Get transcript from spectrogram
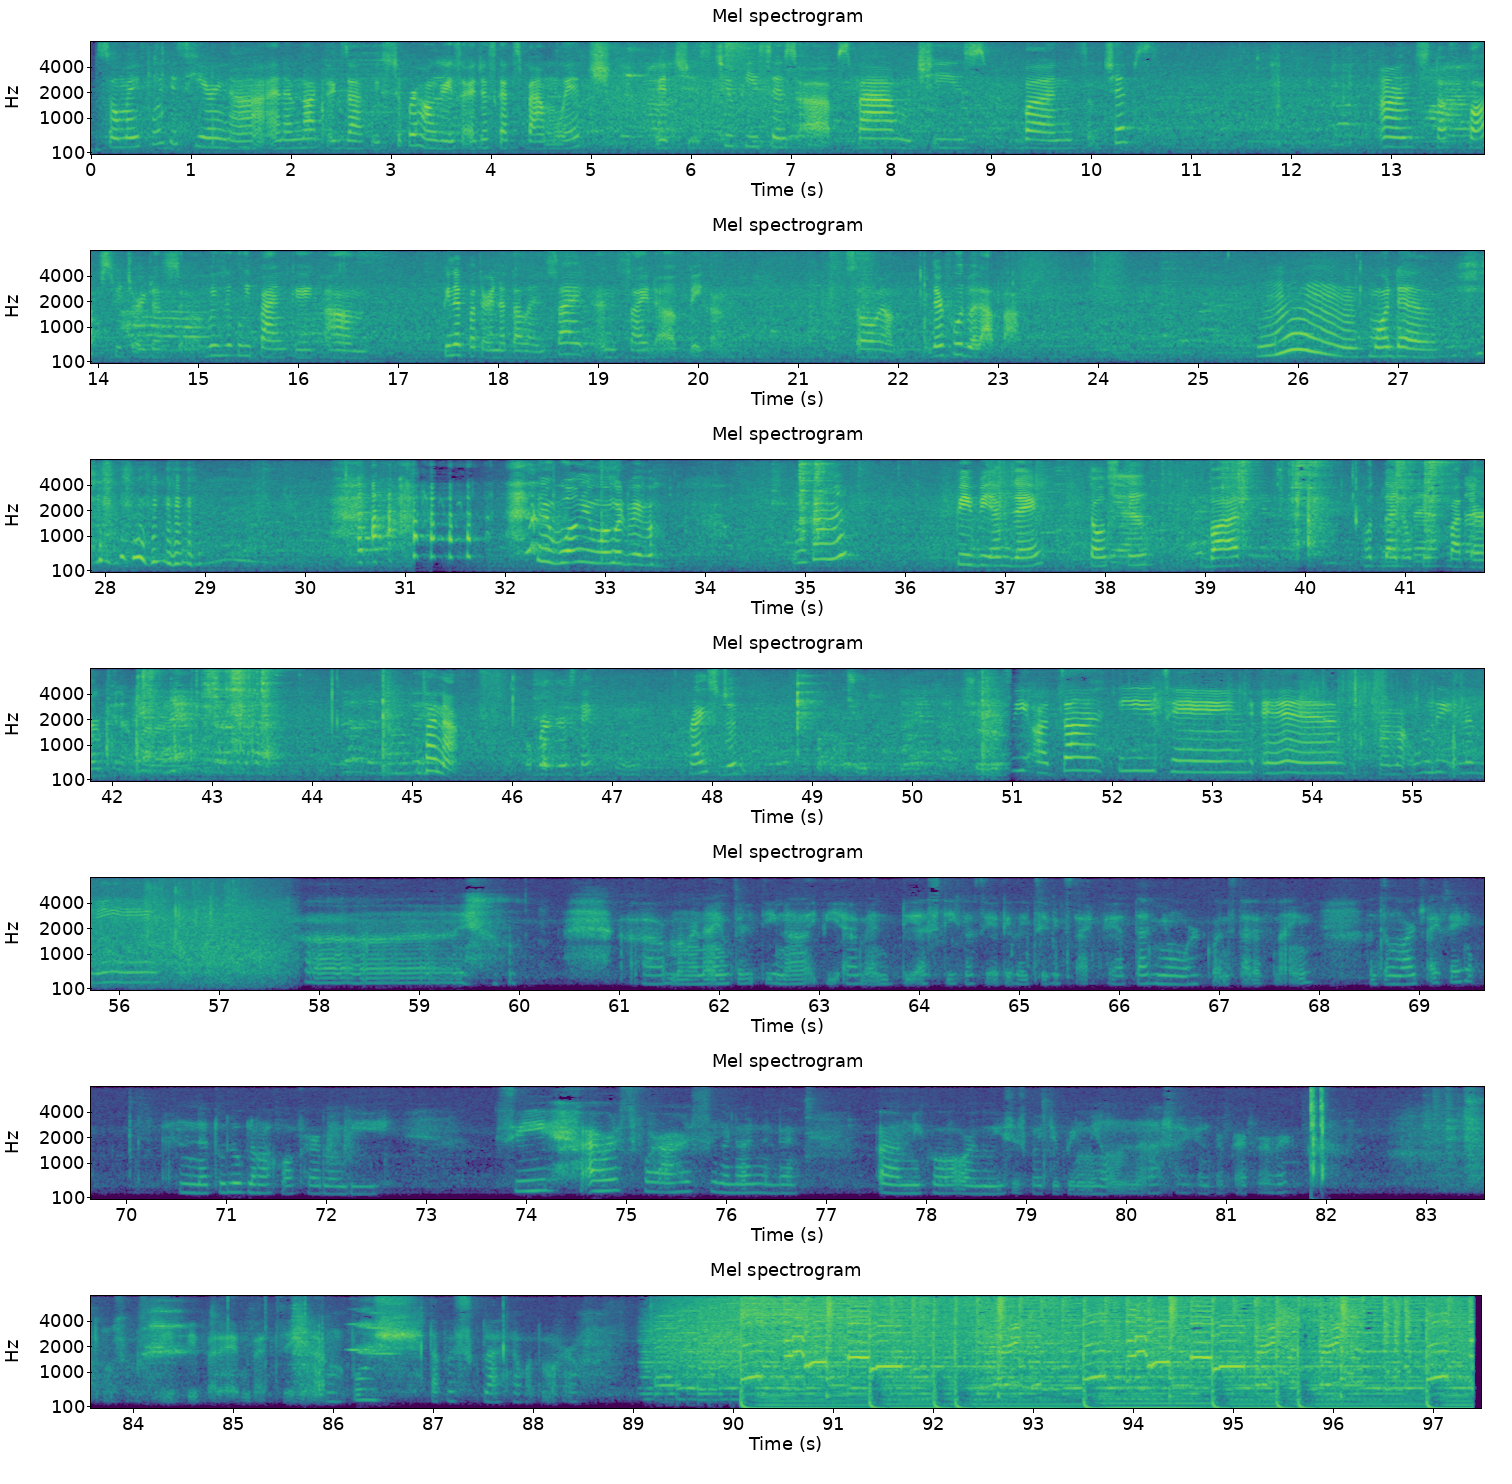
So my food is here now and I'm not exactly super hungry so I just got Spamwich which is two pieces of spam with cheese, bun, some chips and stuffed puffs which are just uh, basically pancake um, peanut butter and Nutella inside and side of bacon. So um, their food wala pa. Mmm, model. Buwang yung wangod, babe. Ang kama? PBMJ, toasty, but hot dan o peanut butter. Sana. Burger steak. Rice jud. We are done eating and mamauli na mi. Hi. um, mga 9.30 na PM and DST kasi delayed savings time. Kaya 10 yung work ko instead of 9 until March, I think. And natulog lang ako for maybe 3 hours, 4 hours, ganun. And then, um, Nico or Luis is going to bring me home na so I can prepare for work. I'm so sleepy pa rin, but sige lang, push. Tapos class na ako tomorrow.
